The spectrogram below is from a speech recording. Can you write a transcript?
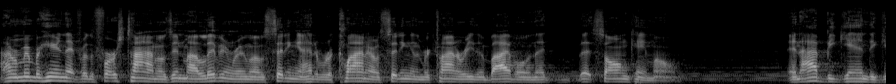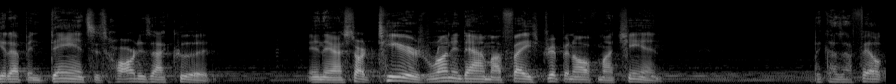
I remember hearing that for the first time. I was in my living room. I was sitting, I had a recliner. I was sitting in the recliner reading the Bible, and that, that song came on. And I began to get up and dance as hard as I could in there. I started tears running down my face, dripping off my chin because I felt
